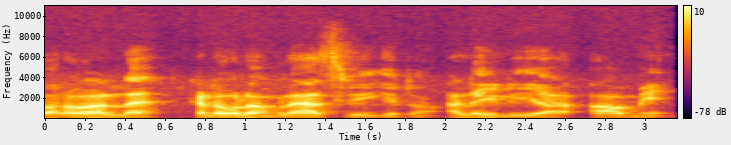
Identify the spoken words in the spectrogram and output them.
பரவாயில்ல. கடவுளை அவங்கள ஆசீர்வதிக்கட்டும். அலையிலியா ஆமேன்.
